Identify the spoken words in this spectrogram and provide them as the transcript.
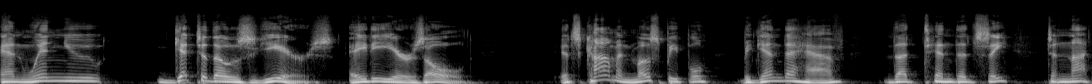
And when you get to those years, 80 years old, it's common. Most people begin to have the tendency to not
